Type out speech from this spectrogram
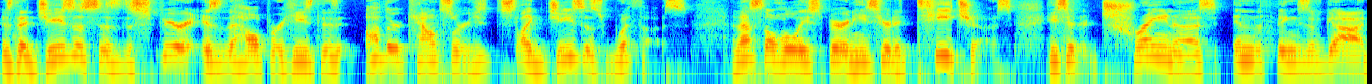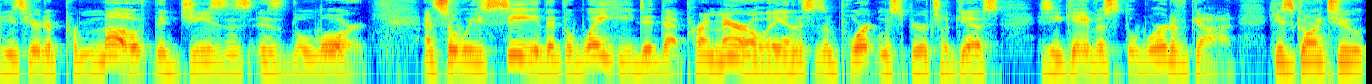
is that Jesus is the Spirit, is the helper. He's the other counselor. He's just like Jesus with us. And that's the Holy Spirit. And He's here to teach us, He's here to train us in the things of God. He's here to promote that Jesus is the Lord. And so we see that the way He did that primarily, and this is important with spiritual gifts, is He gave us the Word of God. He's going to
